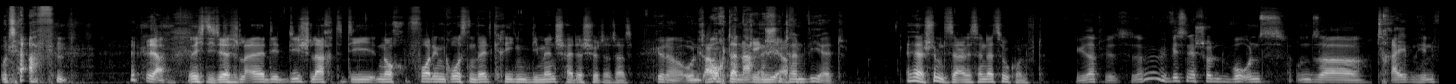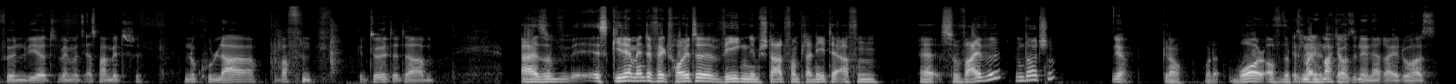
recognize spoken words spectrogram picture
und Affen. ja, Richtig, der äh, die, die Schlacht, die noch vor den großen Weltkriegen die Menschheit erschüttert hat. genau. Und Kampf auch danach erschüttern wird. Ja, stimmt, ist ja alles in der Zukunft. Wie gesagt, wir, wir wissen ja schon, wo uns unser Treiben hinführen wird, wenn wir uns erstmal mit Nukularwaffen getötet haben. Also, es geht ja im Endeffekt heute wegen dem Start von Planet der Affen äh, Survival im Deutschen. Ja. Genau. Oder War of the Das meine, macht ja auch Sinn in der Reihe. Du hast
